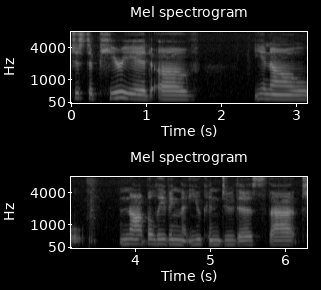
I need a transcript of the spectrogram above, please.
just a period of you know not believing that you can do this that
